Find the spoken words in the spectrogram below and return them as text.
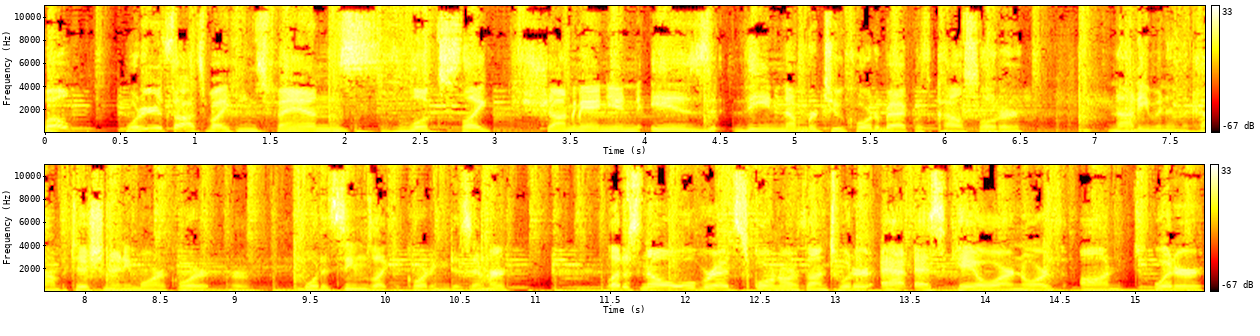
Well, what are your thoughts, Vikings fans? Looks like Sean Mannion is the number two quarterback with Kyle Sloter not even in the competition anymore, or what it seems like according to Zimmer. Let us know over at SKOR North on Twitter, at SKOR North on Twitter.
